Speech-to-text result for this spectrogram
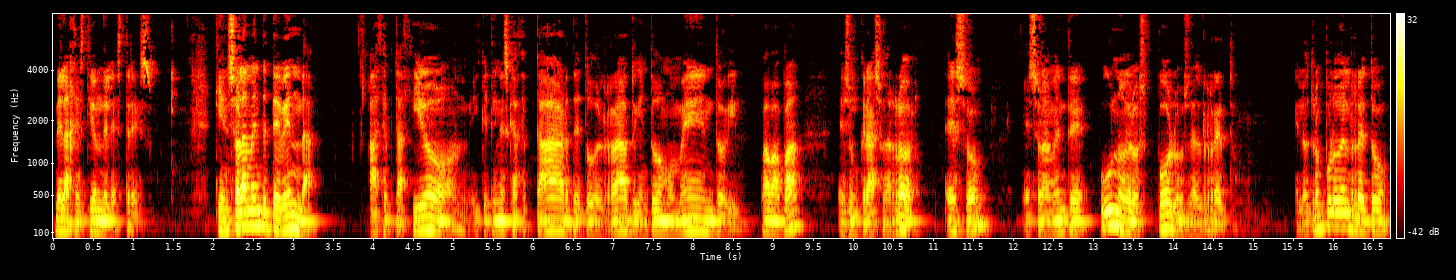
de la gestión del estrés. Quien solamente te venda aceptación y que tienes que aceptarte todo el rato y en todo momento y pa pa pa, es un craso error. Eso es solamente uno de los polos del reto. El otro polo del reto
